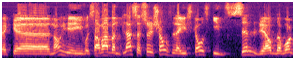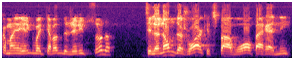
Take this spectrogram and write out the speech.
Fait que euh, non, il, va va à bonne place. La seule chose, la East Coast qui est difficile, j'ai hâte de voir comment Eric va être capable de gérer tout ça, c'est le nombre de joueurs que tu peux avoir par année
